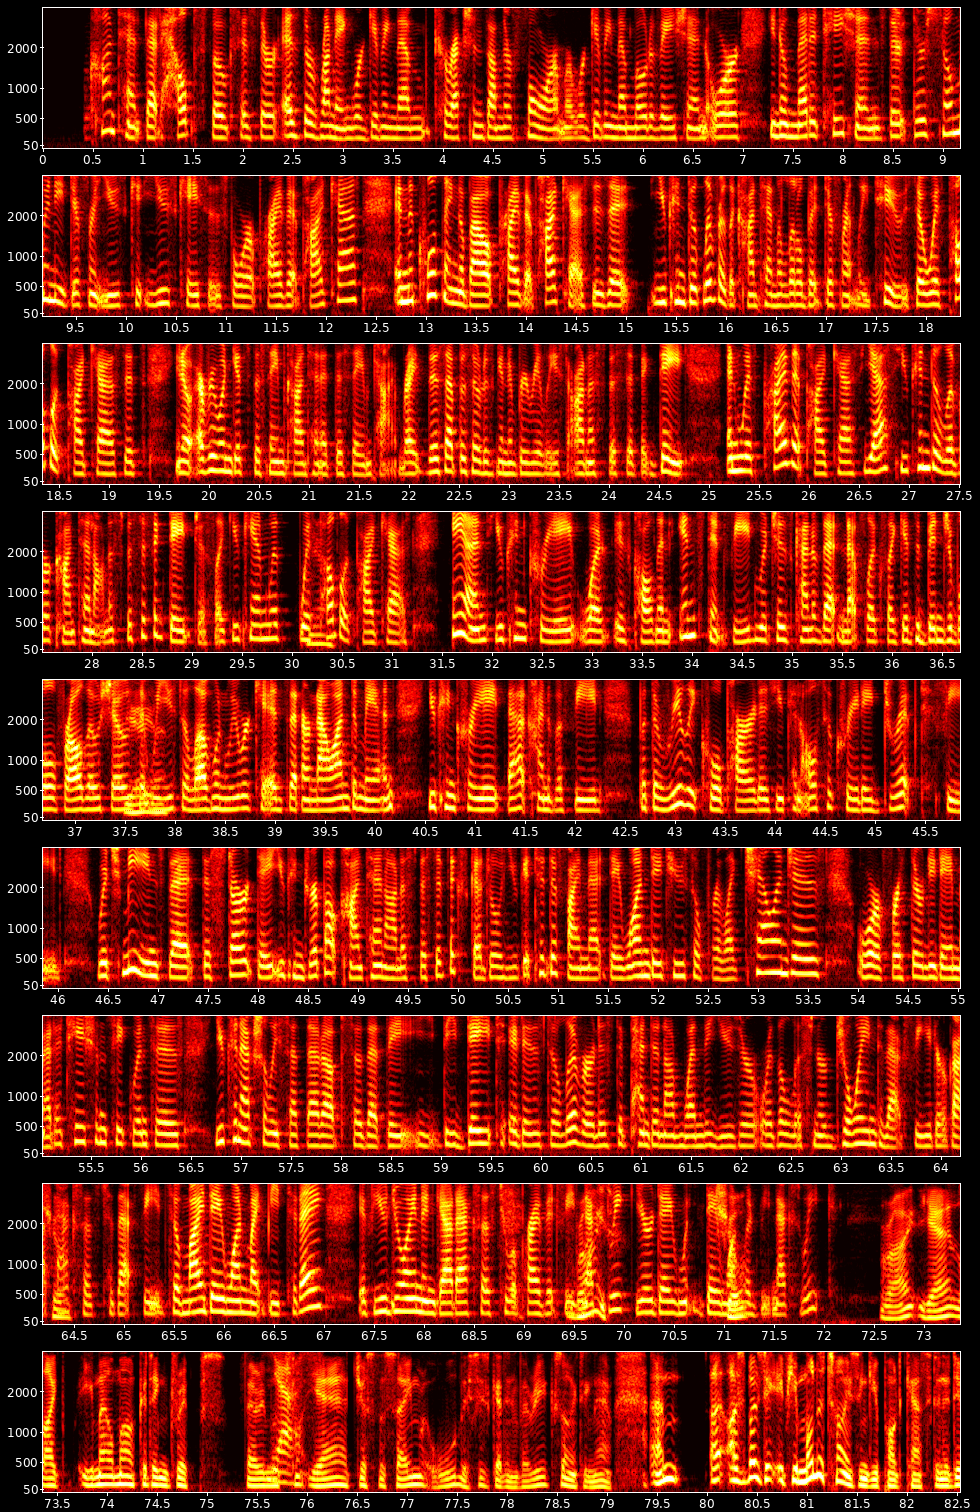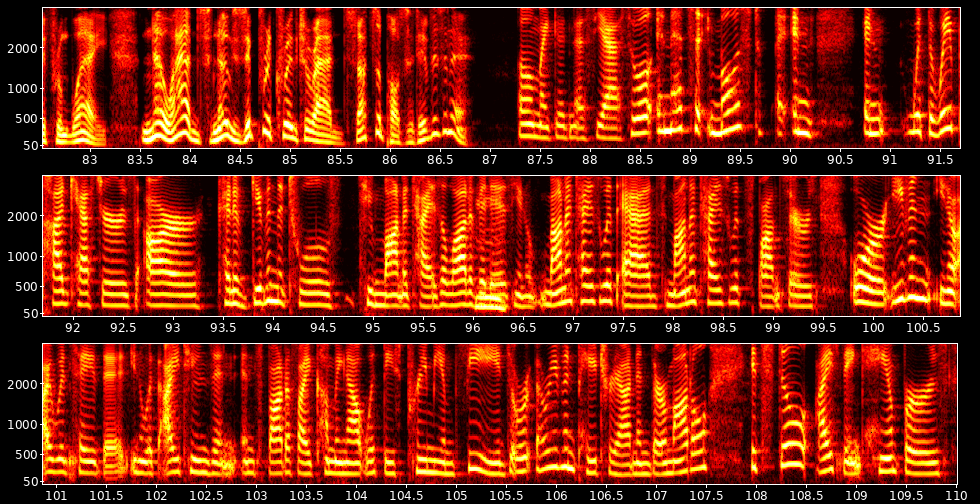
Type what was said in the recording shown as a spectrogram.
content that helps folks as they're as they're running we're giving them corrections on their form or we're giving them motivation or you know meditations there there's so many different use use cases for a private podcast and the cool thing about private podcast is that you can deliver the content a little bit differently too. So with public podcasts, it's, you know, everyone gets the same content at the same time, right? This episode is going to be released on a specific date. And with private podcasts, yes, you can deliver content on a specific date just like you can with with yeah. public podcasts. And you can create what is called an instant feed, which is kind of that Netflix, like it's bingeable for all those shows yeah, that yeah. we used to love when we were kids that are now on demand. You can create that kind of a feed. But the really cool part is you can also create a dripped feed, which means that the start date, you can drip out content on a specific schedule. You get to define that day one, day two. So for like challenges or for 30 day meditation sequences, you can actually set that up so that the, the date it is delivered is dependent on when the user or the listener joined that feed or got sure. access to that feed. So my day one might be today. If you join and get access to a private feed right. next week, your day, day sure. one would be next week. Right. Yeah. Like email marketing drips. Very much. Yes. Like, yeah. Just the same. Oh, this is getting very exciting now. Um, I, I suppose if you're monetizing your podcast in a different way, no ads, no ZipRecruiter ads. That's a positive, isn't it? Oh my goodness, yeah. So, well, and that's most, and and with the way podcasters are kind of given the tools to monetize, a lot of it mm. is, you know, monetize with ads, monetize with sponsors, or even, you know, I would say that, you know, with iTunes and, and Spotify coming out with these premium feeds or, or even Patreon in their model, it still, I think, hampers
